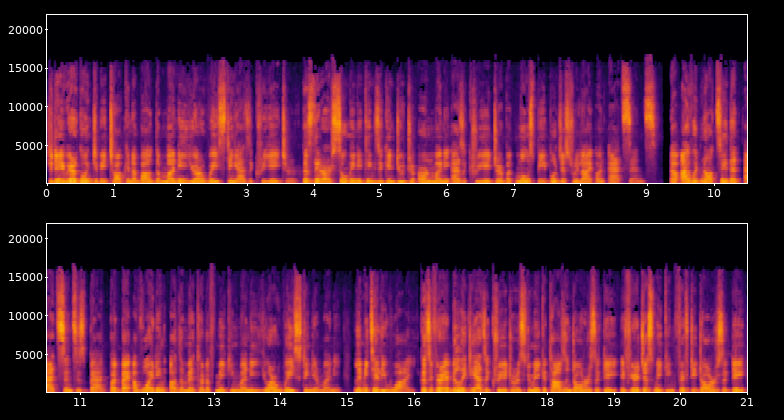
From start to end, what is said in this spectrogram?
Today we are going to be talking about the money you are wasting as a creator. Because there are so many things you can do to earn money as a creator, but most people just rely on AdSense. Now, I would not say that AdSense is bad, but by avoiding other method of making money, you are wasting your money. Let me tell you why. Because if your ability as a creator is to make $1,000 a day, if you're just making $50 a day,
